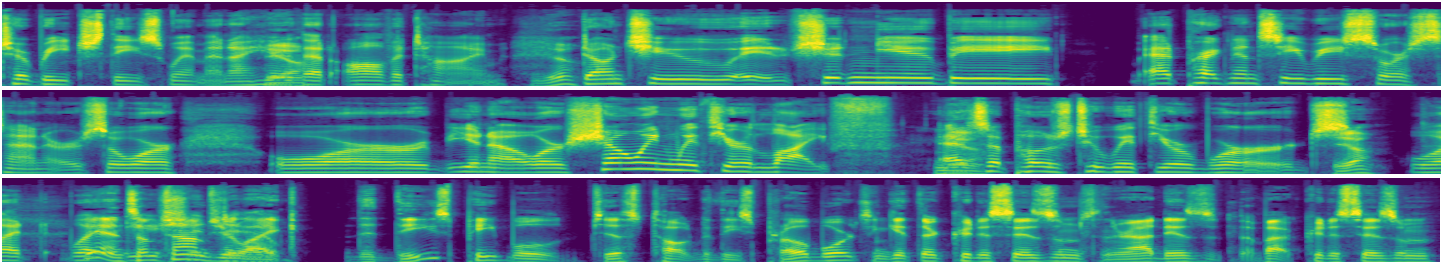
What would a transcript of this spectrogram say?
to reach these women? I hear Yeah. that all the time. yeah. Don't you eh, shouldn't you be at pregnancy resource centers or or you know or showing with your life as opposed to with your words. Yeah. What what yeah, and sometimes you're do. like, did these people just talk to these pro aborts and get their criticisms and their ideas about criticism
